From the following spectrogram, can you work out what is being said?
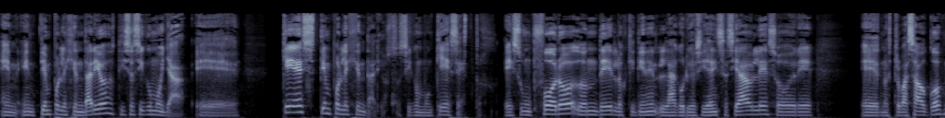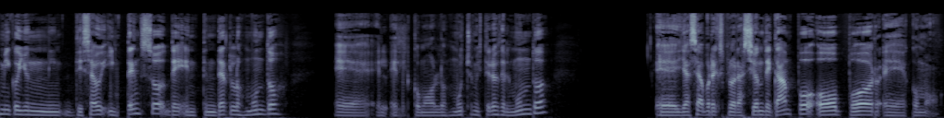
en, tiempos legendarios dice así como ya, eh, ¿qué es tiempos legendarios? Así como, ¿qué es esto? Es un foro donde los que tienen la curiosidad insaciable sobre eh, nuestro pasado cósmico y un deseo intenso de entender los mundos, eh, como los muchos misterios del mundo, ya sea por exploración de campo o por como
